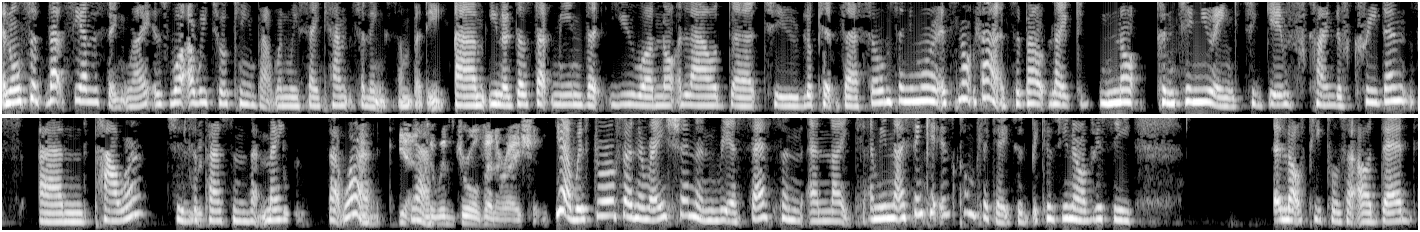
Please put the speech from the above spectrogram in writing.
And also, that's the other thing, right? Is what are we talking about when we say canceling somebody? Um, you know, does that mean that you are not allowed uh, to look at their films anymore? It's not that. It's about like not continuing to give kind of credence and power to the person that made that work. Yeah, yeah, to withdraw veneration. Yeah, withdraw veneration and reassess and and like I mean I think it is complicated because you know obviously a lot of people that are dead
